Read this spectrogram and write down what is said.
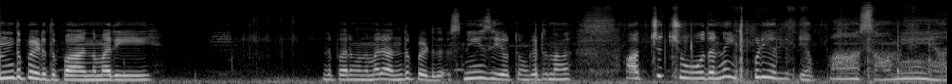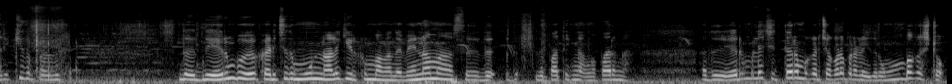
அந்து போயிடுதுப்பா இந்த மாதிரி. இந்த பாருங்க இந்த மாதிரி அந்து போயிடுது. ஸ்னீசி ஒருத்தவங்க கேட்டிருந்தாங்க. அச்சுச்சோ தானே இப்படி அரிக்குது. எப்பா சாமி அரிக்குது பாரு இந்த இந்த எறும்பு கடிச்சது மூணு நாளைக்கு இருக்கும்பாங்க. அந்த வெனாமஸ் இது இது இது பார்த்தீங்கன்னா அங்கே பாருங்கள் அது எறும்புல சித்தெரும்பு கடிச்சா கூட பரவாயில்ல. இது ரொம்ப கஷ்டம்.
